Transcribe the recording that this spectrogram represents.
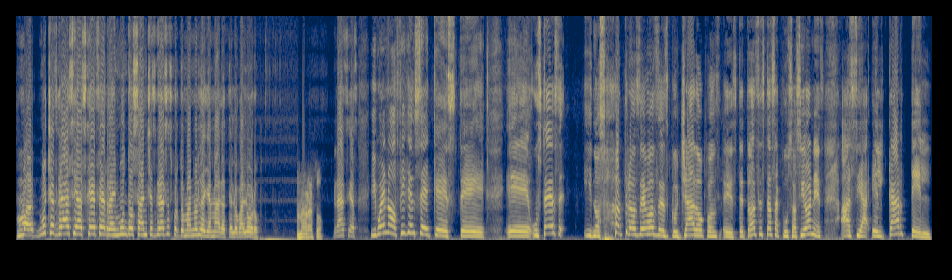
Muchas gracias, jefe Raimundo Sánchez. Gracias por tomarnos la llamada, te lo valoro. Un abrazo. Gracias. Y bueno, fíjense que este eh, ustedes y nosotros hemos escuchado con este todas estas acusaciones hacia el cártel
